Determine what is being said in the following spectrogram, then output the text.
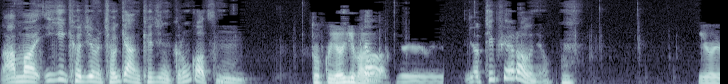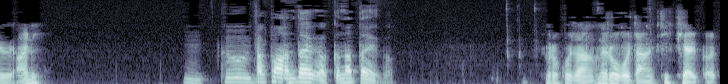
아마 이게 켜지면 저게 안 켜지는 그런 거 같은데 응. 덕구 여기 진짜? 봐봐 여기, 여기. 야 TP 해라 그냥 이거 이거 아니 응, 그거, 작동한다 얘가 끝났다 얘가 회로 고장, 회로 고장, TP 할 것.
